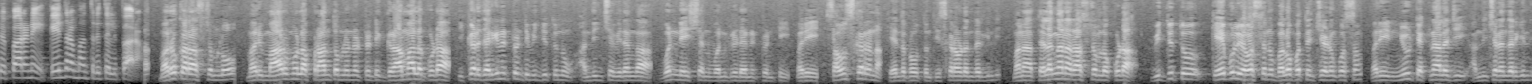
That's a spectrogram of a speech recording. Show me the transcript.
చెప్పారని కేంద్ర మంత్రి తెలిపారు. మరొక రాష్ట్రంలో మరి మారుమూల ప్రాంతంలో ఉన్నటువంటి గ్రామాలకు కూడా ఇక్కడ జరిగినటువంటి విద్యుత్తును అందించే విధంగా వన్ నేషన్ వన్ గ్రిడ్ అనేటువంటి మరి సంస్కరణ కేంద్ర ప్రభుత్వం తీసుకురావడం జరిగింది. మన తెలంగాణ రాష్ట్రంలో కూడా విద్యుత్ కేబుల్ వ్యవస్థను బలోపేతం చేయడం కోసం మరి న్యూ టెక్నాలజీ అందించడం జరిగింది.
